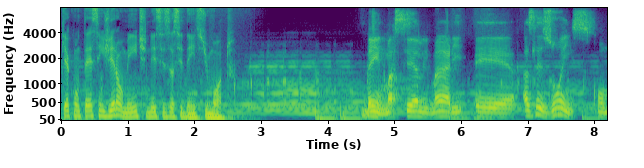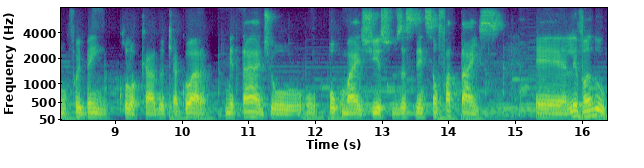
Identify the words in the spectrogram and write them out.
que acontecem geralmente nesses acidentes de moto? Bem, Marcelo e Mari, é, as lesões, como foi bem colocado aqui agora, metade ou, um pouco mais disso dos acidentes são fatais, é, levando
